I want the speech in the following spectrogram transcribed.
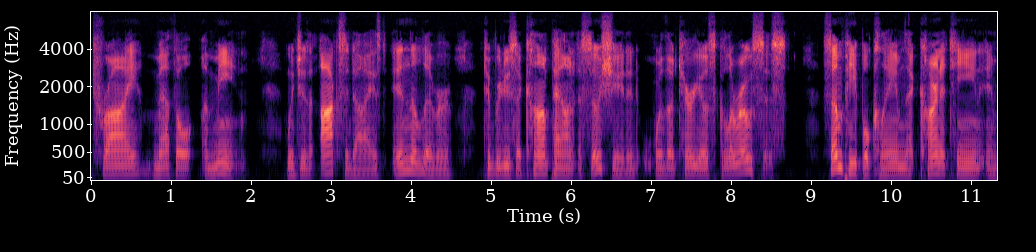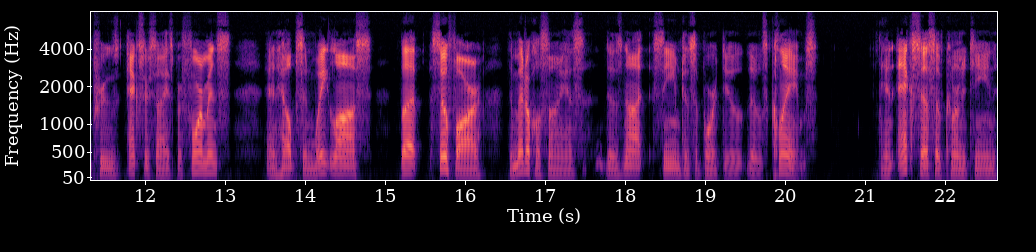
trimethylamine, which is oxidized in the liver to produce a compound associated with arteriosclerosis. Some people claim that carnitine improves exercise performance and helps in weight loss, but so far the medical science does not seem to support those claims. An excess of carnitine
